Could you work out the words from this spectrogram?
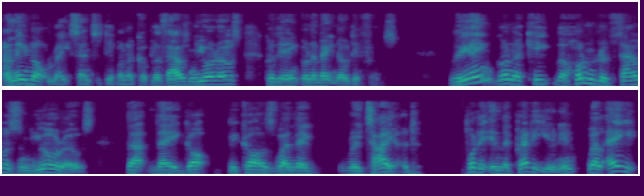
And they're not rate sensitive on a couple of thousand euros because they ain't going to make no difference. They ain't going to keep the hundred thousand euros that they got because when they retired, put it in the credit union. Well, A,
